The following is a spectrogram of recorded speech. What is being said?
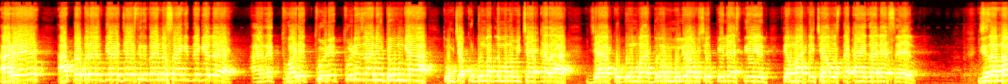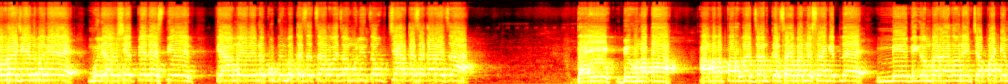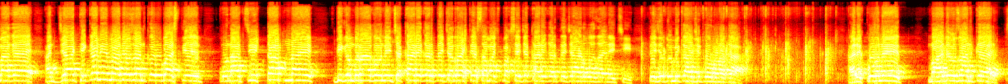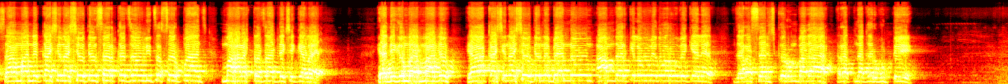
अरे आतापर्यंत त्या जयश्रीताईंना सांगितलं गेलं. अरे थोडी थोडी थोडी जाणीव ठेवून घ्या. तुमच्या कुटुंबातलं म्हणून विचार करा. ज्या कुटुंबात दोन मुली औषध पिले असतील त्या मातेची अवस्था काय झाली असेल? जिचा नवरा जेलमध्ये मुली औषध पेले असतील. त्या महिलेनं कुटुंब कसं चालवायचा? मुलींचा उपचार कसा करायचा? ताई बिहू नका. आम्हाला परवा जानकर साहेबांना सांगितलंय मी दिगंबर रागवण्याच्या पाठीमाग आहे आणि ज्या ठिकाणी महादेव जानकर उभा असतील कोणाची टाप नाही दिगंबर रागवण्याच्या कार्यकर्त्याच्या राष्ट्रीय समाज पक्षाच्या कार्यकर्त्याच्या आडवं जाण्याची. त्याची तुम्ही काळजी करू नका. अरे कोण आहेत? महादेव जानकर सामान्य काशीनाथ शेवते सारखा जावलीचा सरपंच महाराष्ट्राचा अध्यक्ष केलाय. या दिगंबर महादेव या काशीनाथ शेवतेनं ब्याण्णव आमदार केला उमेदवार उभे केलेत. जरा सर्च करून बघा रत्नाकर गुट्टे.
